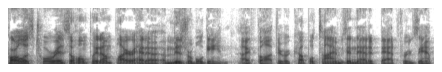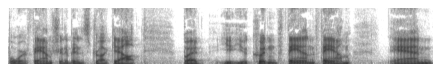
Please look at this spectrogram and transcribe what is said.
Carlos Torres, the home plate umpire, had a, a, miserable game, I thought. There were a couple times in that at bat, for example, where Pham should have been struck out, but you, you couldn't fan Pham, and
